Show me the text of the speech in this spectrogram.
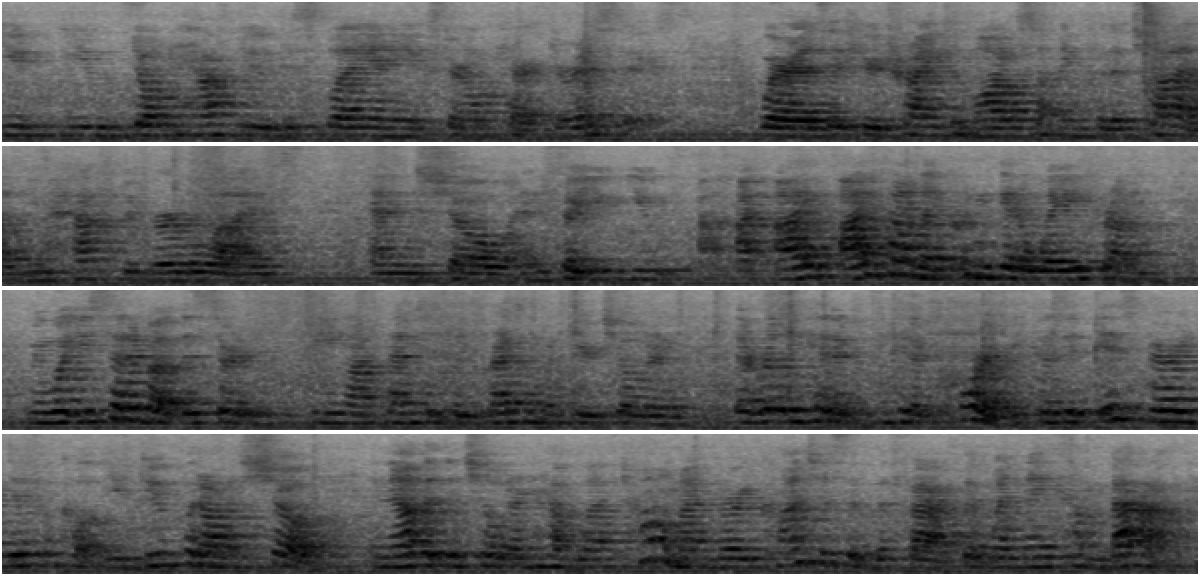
you, you don't have to display any external characteristics. Whereas if you're trying to model something for the child, you have to verbalize and show. And so you, you I, I, I found I couldn't get away from, I mean, what you said about this sort of being authentically present with your children, that really hit a, hit a chord because it is very difficult. You do put on a show. And now that the children have left home, I'm very conscious of the fact that when they come back,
